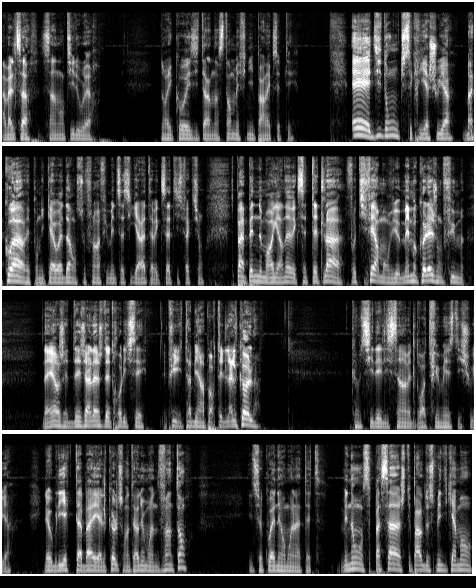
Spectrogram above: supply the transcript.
Avale ça, c'est un antidouleur. Noriko hésita un instant, mais finit par l'accepter. Eh, dis donc s'écria Shuya. Bah quoi répondit Kawada en soufflant la fumée de sa cigarette avec satisfaction. C'est pas la peine de me regarder avec cette tête-là. Faut y faire, mon vieux. Même au collège, on fume. D'ailleurs, j'ai déjà l'âge d'être au lycée. Et puis, t'as bien apporté de l'alcool. Comme si les lycéens avaient le droit de fumer, se dit Shuya. Il a oublié que tabac et alcool sont interdits au moins de 20 ans. Il secoua néanmoins la tête. Mais non, c'est pas ça, je te parle de ce médicament.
